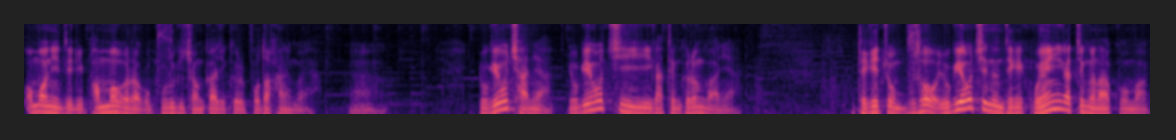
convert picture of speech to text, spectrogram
어머니들이 밥 먹으라고 부르기 전까지 그걸 보다 가는 거야. 어. 요괴호치 아니야. 요괴호치 같은 그런 거 아니야. 되게 좀 무서워. 요괴호치는 되게 고양이 같은 거 낳고 막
